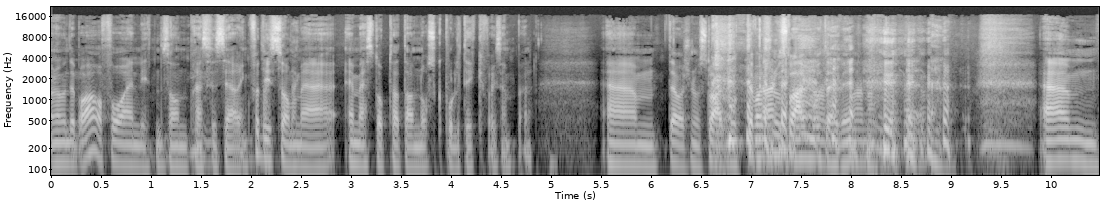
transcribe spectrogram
men det er bra å få en liten sånn presisering for de som er, er mest opptatt av norsk politikk, f.eks. Um, det var ikke noe slag mot, det var ikke noe slag mot Øyvind. um,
